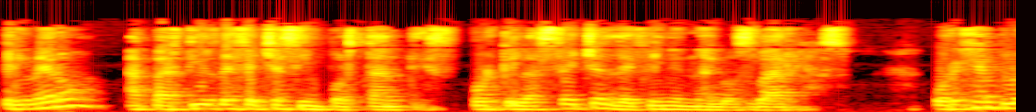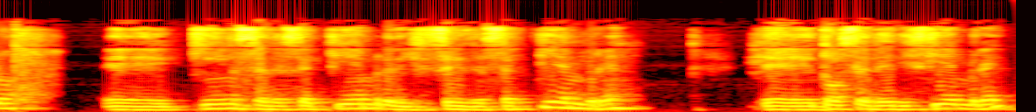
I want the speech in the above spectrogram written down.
primero a partir de fechas importantes, porque las fechas definen a los barrios. Por ejemplo, 15 eh, de septiembre, 16 de septiembre, 12 eh, de diciembre,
